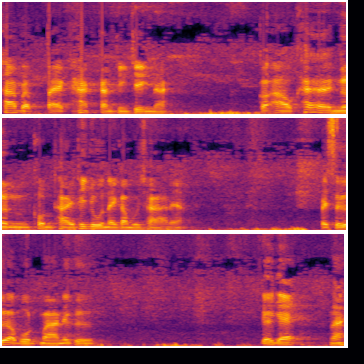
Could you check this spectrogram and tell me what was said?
ถ้าแบบแตกหักกันจริง ๆ นะ ก็เอาแค่เงินคนไทยที่อยู่ในกัมพูชาเนี่ย ไปซื้ออาวุธมานี่คือ เยอะแยะ นะ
